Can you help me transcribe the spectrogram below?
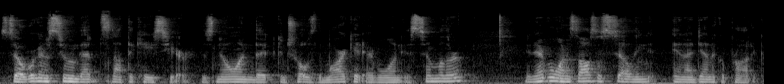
So we're going to assume that's not the case here. There's no one that controls the market. Everyone is similar, and everyone is also selling an identical product.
